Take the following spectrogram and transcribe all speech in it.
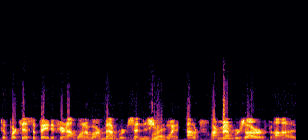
to participate if you're not one of our members. And as you right. pointed out, our members are, uh,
